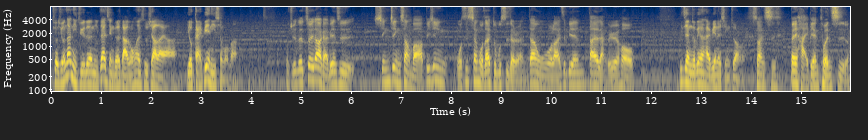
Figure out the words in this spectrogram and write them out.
球球，那你觉得你在整个打工换宿下来啊，有改变你什么吗？我觉得最大改变是心境上吧，毕竟我是生活在都市的人，但我来这边待了两个月后。你整个变成海边的形状了，算是被海边吞噬了。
